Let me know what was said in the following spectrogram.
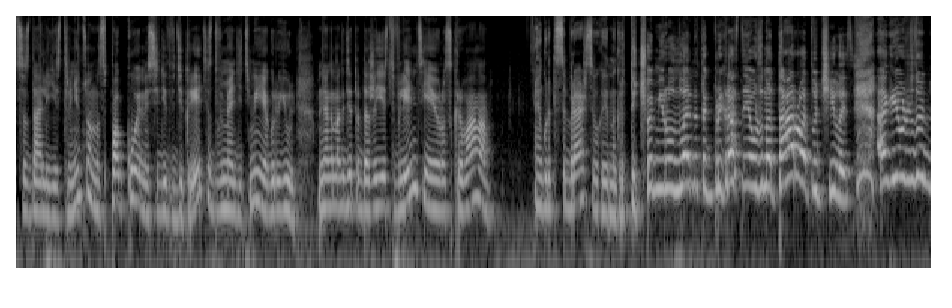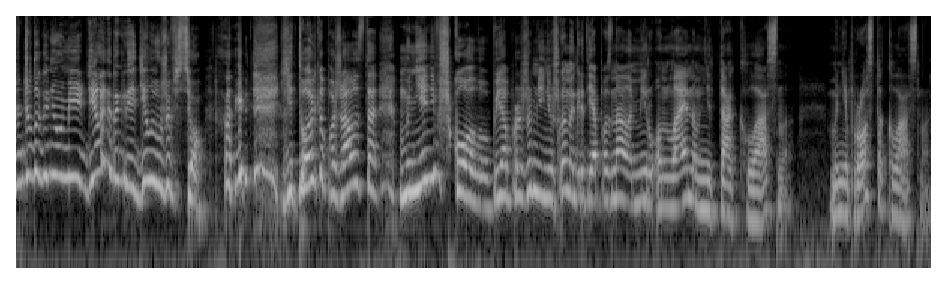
создали ей страницу, она спокойно сидит в декрете с двумя детьми, я говорю, Юль, у меня она где-то даже есть в ленте, я ее раскрывала, я говорю, ты собираешься выходить? Она говорит, ты что, мир онлайн, это так прекрасно, я уже на тару отучилась. А я говорю, я уже что, что только не умею делать. Она говорит, я делаю уже все. Она говорит, и только, пожалуйста, мне не в школу. Я прошу, мне не в школу. Она говорит, я познала мир онлайна, мне так классно. Мне просто классно.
